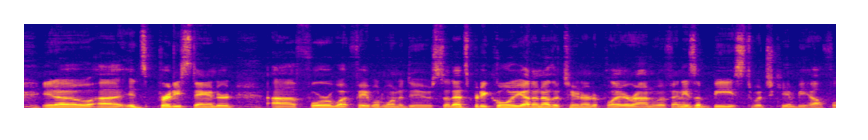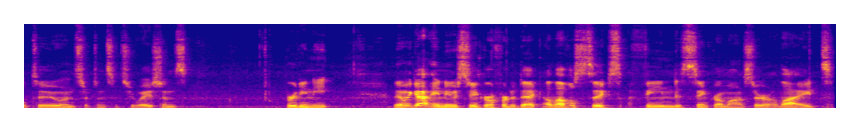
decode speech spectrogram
you know, uh, it's pretty standard uh, for what Fabled want to do. So that's pretty cool. You got another tuner to play around with, and he's a beast, which can be helpful too in certain situations. Pretty neat. Then we got a new synchro for the deck, a level 6 Fiend Synchro Monster, light.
